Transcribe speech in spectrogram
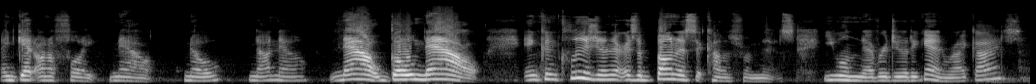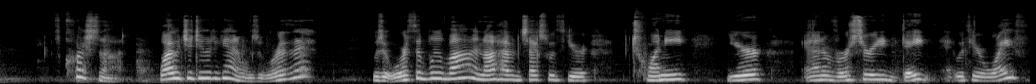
and get on a flight now. No, not now. Now, go now. In conclusion, there is a bonus that comes from this. You will never do it again, right, guys? Of course not. Why would you do it again? Was it worth it? Was it worth the blue bomb and not having sex with your 20 year anniversary date with your wife?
